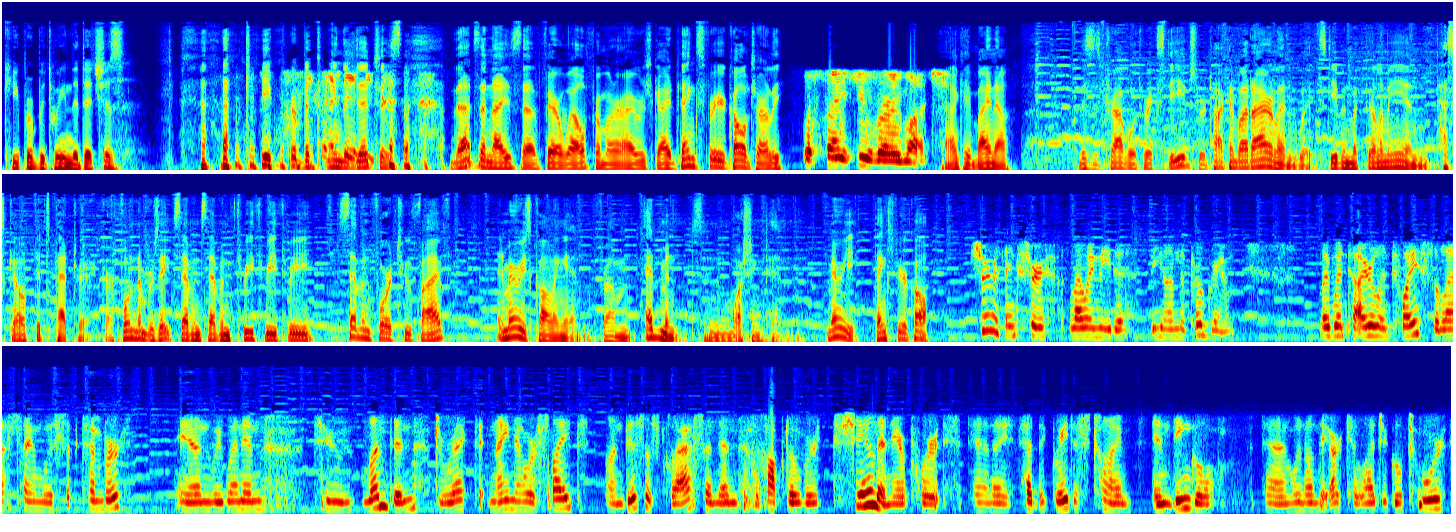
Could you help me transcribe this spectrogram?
keep her between the ditches. Keep her between the ditches. That's a nice uh, farewell from our Irish guide. Thanks for your call, Charlie. Well, thank you very much. Okay, bye now. This is Travel with Rick Steves. We're talking about Ireland with Stephen McPhillamy and Pascal Fitzpatrick. Our phone number is 877 333 7425. And Mary's calling in from Edmonds in Washington. Mary, thanks for your call. Sure, thanks for allowing me to be on the program. I went to Ireland twice. The last time was September, and we went in to London direct nine hour flight on business class and then hopped over to Shannon Airport and I had the greatest time in Dingle and went on the archaeological tour.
